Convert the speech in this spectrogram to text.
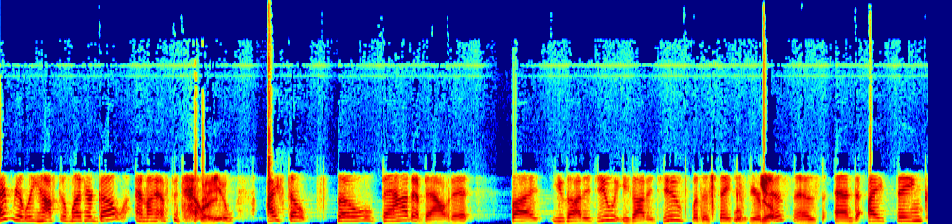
I really have to let her go. And I have to tell Right. you, I felt so bad about it. But you got to do what you got to do for the sake of your Yep. business. And I think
